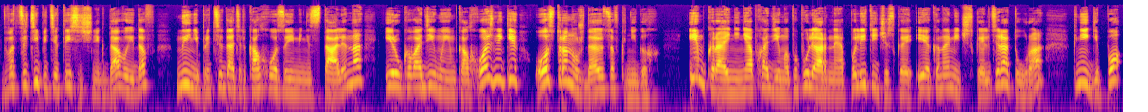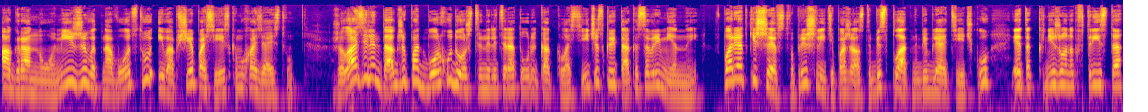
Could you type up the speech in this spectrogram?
25-тысячник Давыдов, ныне председатель колхоза имени Сталина и руководимые им колхозники остро нуждаются в книгах. Им крайне необходима популярная политическая и экономическая литература, книги по агрономии, животноводству и вообще по сельскому хозяйству. Желателен также подбор художественной литературы, как классической, так и современной. В порядке шефства пришлите, пожалуйста, бесплатно библиотечку, это книжонок в 300,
